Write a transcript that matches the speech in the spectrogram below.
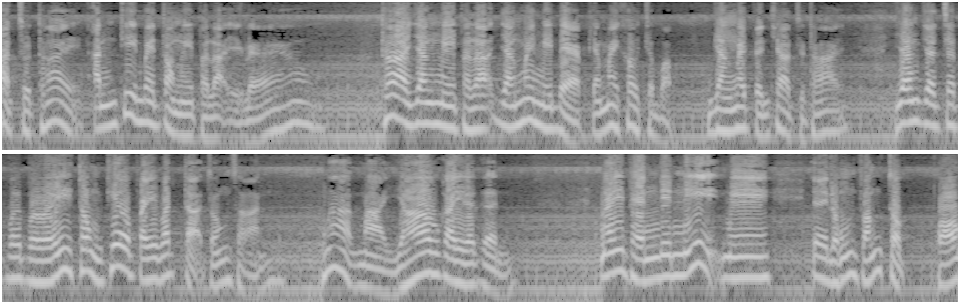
าติสุดท้าย อันที่ไม่ต้องมีภาระอีกแล้ว ถ้ายังมีภาระยังไม่มีแบบยังไม่เข้าฉบับ ยังไม่เป็นชาติสุดท้าย ยังจะจะเผยท่องเที่ยวไปวัฏฏะสงสาร มากมายยาวไกลเหลือเกิน ในแผ่นดินนี้มีหลงฝังศพของ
